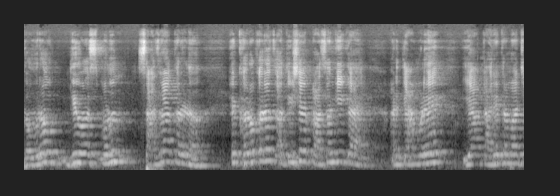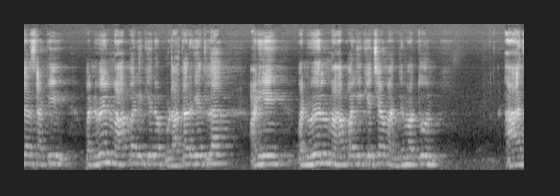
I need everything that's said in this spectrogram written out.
गौरव दिवस म्हणून साजरा करणं हे खरोखरच अतिशय प्रासंगिक आहे. आणि त्यामुळे या कार्यक्रमाच्या साठी पनवेल महापालिकेनं पुढाकार घेतला. आणि पनवेल महापालिकेच्या माध्यमातून आज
